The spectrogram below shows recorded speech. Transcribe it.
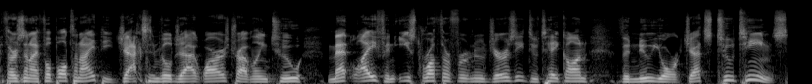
Thursday night football tonight, the Jacksonville Jaguars traveling to MetLife in East Rutherford, New Jersey to take on the New York Jets. Two teams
